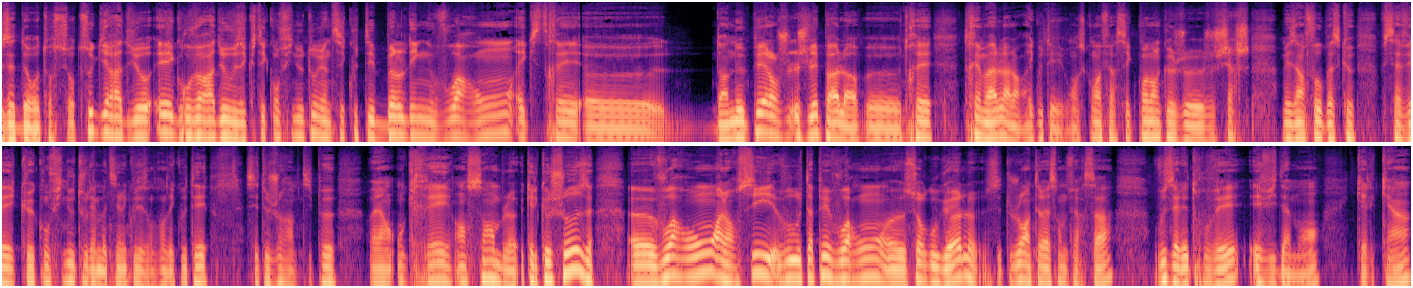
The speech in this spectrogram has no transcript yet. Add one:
Vous êtes de retour sur Tsugi Radio et Groover Radio. Vous écoutez Confinuto. On vient de s'écouter Building Voiron, extrait euh, d'un EP. Alors je, je l'ai pas là, euh, très très mal. Alors écoutez, ce qu'on va faire, c'est que pendant que je, cherche mes infos, parce que vous savez que Confinuto, les matinales que vous êtes en train d'écouter, c'est toujours un petit peu, voilà, on crée ensemble quelque chose. Euh, Voiron. Alors si vous tapez Voiron sur Google, c'est toujours intéressant de faire ça. Vous allez trouver évidemment quelqu'un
